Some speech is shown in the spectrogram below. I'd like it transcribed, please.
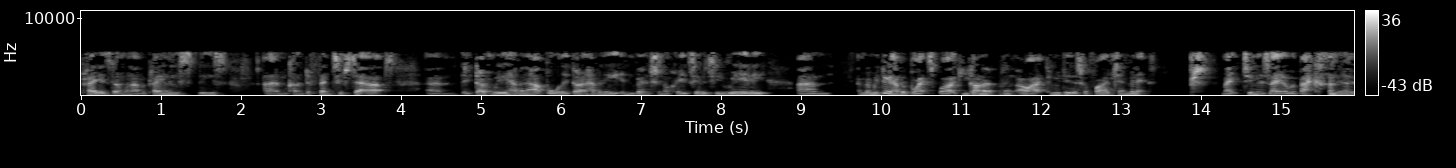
players don't want to have a playing these these um, kind of defensive setups. Um, they don't really have an outball. They don't have any invention or creativity really. Um, and when we do have a bright spark, you kind of think, all right, can we do this for five, ten minutes? mate, two minutes later we're back on you know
